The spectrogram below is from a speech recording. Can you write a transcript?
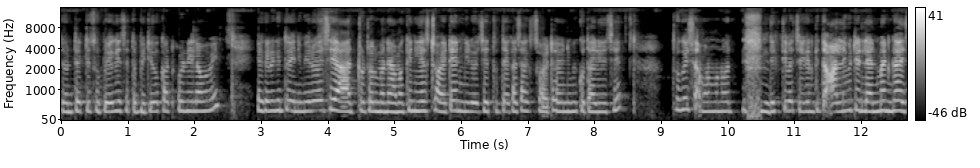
জোনটা একটু ছোট হয়ে গেছে, তো ভিডিও কাট করে নিলাম আমি। এখানে কিন্তু এনিমি রয়েছে আর টোটাল মানে আমাকে নিয়ে ছয়টা এনিমি রয়েছে। তো দেখা যাক, ছয়টা এনিমি কোথায় রয়েছে। তো গাইস আমার মনে হয়, দেখতে পাচ্ছি, এখানে কিন্তু আনলিমিটেড ল্যান্ডমাইন গাইস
